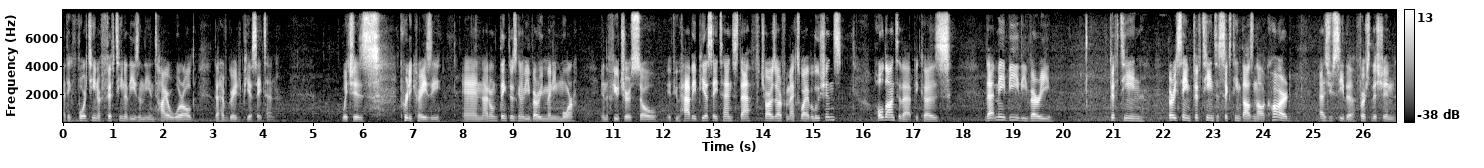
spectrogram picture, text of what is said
I think, 14 or 15 of these in the entire world that have graded PSA 10, which is pretty crazy. And I don't think there's going to be very many more in the future. So if you have a PSA 10 staff Charizard from XY Evolutions, hold on to that because that may be the very 15, very same 15 to $16,000 card as you see the first edition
